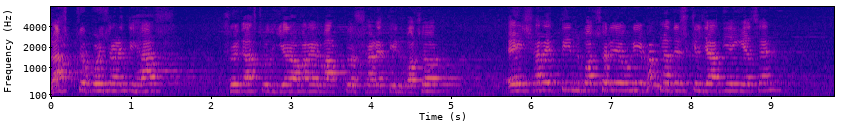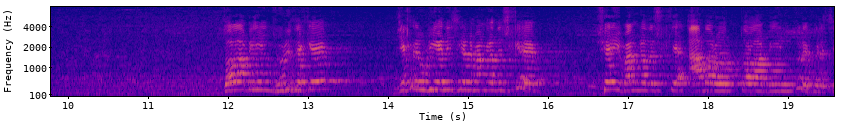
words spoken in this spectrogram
রাষ্ট্র পরিচালনার ইতিহাস শহীদ রাষ্ট্রপতি জিয়া রহমানের মাত্র সাড়ে তিন বছর। এই সাড়ে তিন বছরে উনি বাংলাদেশকে যা দিয়ে গেছেন তলাবিহীন ঝুড়ি থেকে যেখানে উড়িয়ে এনেছিলেন বাংলাদেশকে, সেই বাংলাদেশকে আবারও তলাবিহীন করে ফেলেছে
